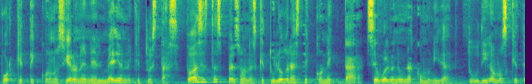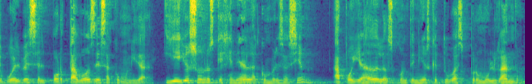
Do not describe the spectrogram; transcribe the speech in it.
porque te conocieron en el medio en el que tú estás. Todas estas personas que tú lograste conectar se vuelven una comunidad. Tú digamos que te vuelves el portavoz de esa comunidad y ellos son los que generan la conversación, apoyado de los contenidos que tú vas promulgando.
